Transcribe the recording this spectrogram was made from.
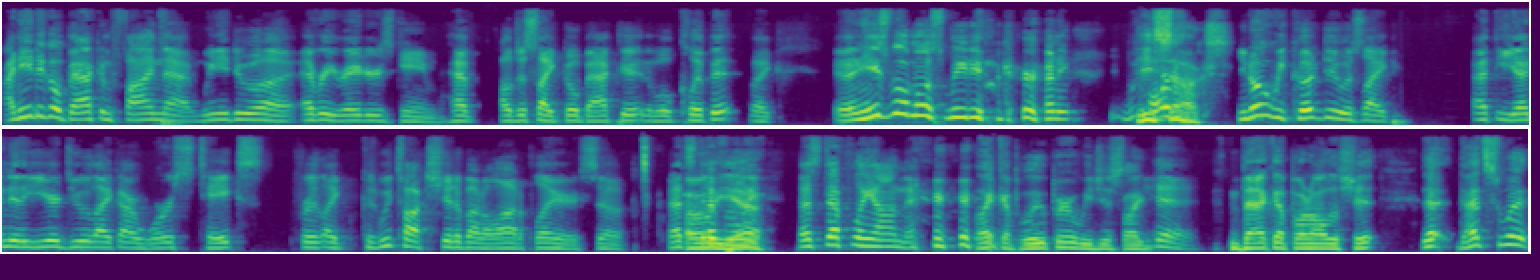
I need to go back and find that. We need to uh every Raiders game have I'll just like go back to it and we'll clip it like and he's the most mediocre running. He Or- sucks. You know what we could do is like at the end of the year do like our worst takes for like because we talk shit about a lot of players. So that's Oh, definitely yeah. that's definitely on there. Like a blooper, we just like yeah. back up on all the shit. That that's what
